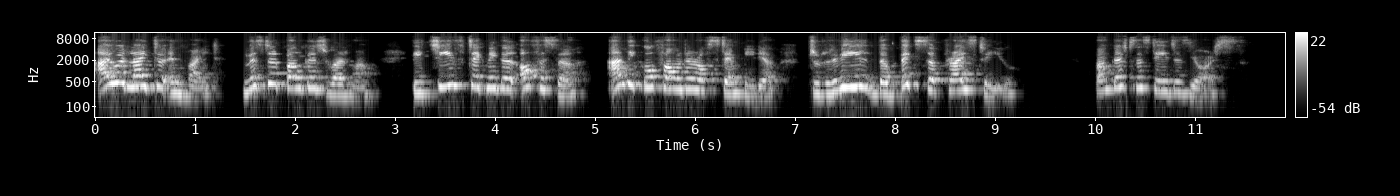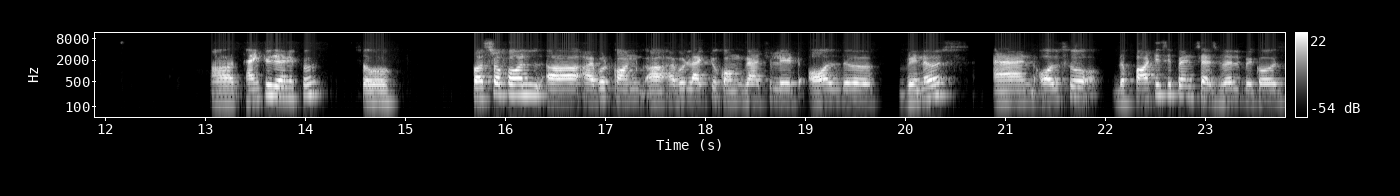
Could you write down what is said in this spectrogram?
I would like to invite Mr. Pankaj Verma, the Chief Technical Officer and the co-founder of STEMpedia to reveal the big surprise to you. Pankaj, the stage is yours. Uh, thank you, Jennifer. So first of all, uh, I would con uh, I would like to congratulate all the winners and also the participants as well because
